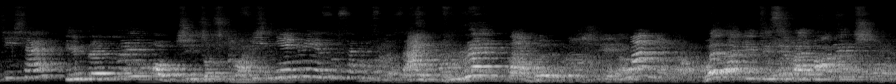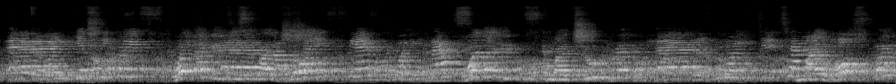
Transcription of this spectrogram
dzisiaj in the name of Jesus w Christ, imieniu Jezusa Chrystusa I break that hold. łamię to. Whether it is in my marriage, E, jeśli to jest w Whether it is e, my job, małżeństwie, w Twojej pracy, whether it is in my children, e, w moich dzieciach, my husband,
